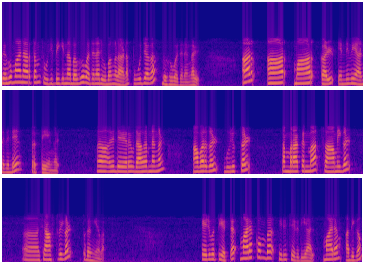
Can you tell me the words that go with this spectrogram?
ബഹുമാനാർത്ഥം സൂചിപ്പിക്കുന്ന ബഹുവചന രൂപങ്ങളാണ് പൂജക ബഹുവചനങ്ങൾ. അർ ആർ മാർ കൾ എന്നിവയാണ് ഇതിന്റെ പ്രത്യയങ്ങൾ. അതിന്റെ വേറെ ഉദാഹരണങ്ങൾ അവർകൾ ഗുരുക്കൾ തമ്പ്രാക്കന്മാർ സ്വാമികൾ ശാസ്ത്രികൾ തുടങ്ങിയവ. എഴുപത്തിയെട്ട് മരക്കൊമ്പ് പിരിച്ചെഴുതിയാൽ മരം അധികം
